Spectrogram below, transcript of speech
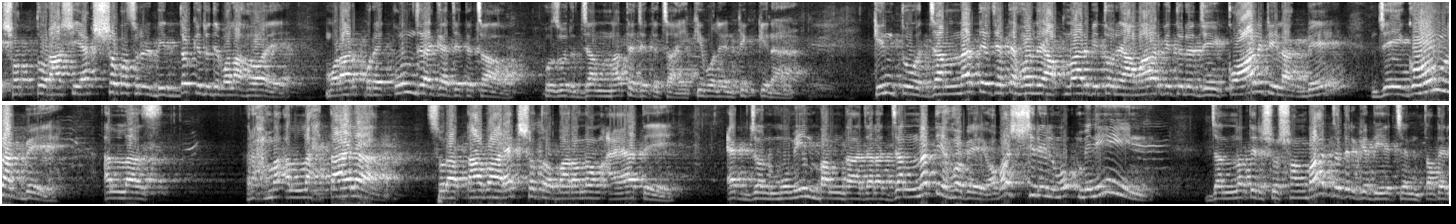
সত্তর, আশি, একশো বছরের বৃদ্ধকে যদি বলা হয়, মরার পরে কোন জায়গায় যেতে চাও? হুজুর, জান্নাতে যেতে চাই। কি বলেন, ঠিক কিনা? কিন্তু জান্নাতে যেতে হলে আপনার ভিতরে, আমার ভিতরে যে কোয়ালিটি লাগবে, যে গুণ লাগবে, আল্লাহ রাহমা, আল্লাহ তাআলা সূরা তাবার 112 নং আয়াতে একজন মুমিন বান্দা যারা জান্নাতি হবে অবশ্যিরিল মুমিনিন। জান্নাতের সুসংবাদ যাদেরকে দিয়েছেন, তাদের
